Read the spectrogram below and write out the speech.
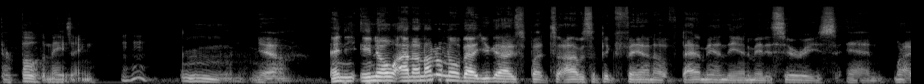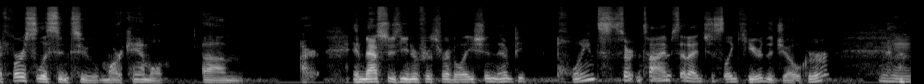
they're both amazing. Mm-hmm. Mm, yeah. And you know, I don't, I don't know about you guys, but I was a big fan of Batman the animated series. And when I first listened to Mark Hamill, um, in Masters of the Universe Revelation, there'd be points certain times that I just like hear the Joker. Mm-hmm.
